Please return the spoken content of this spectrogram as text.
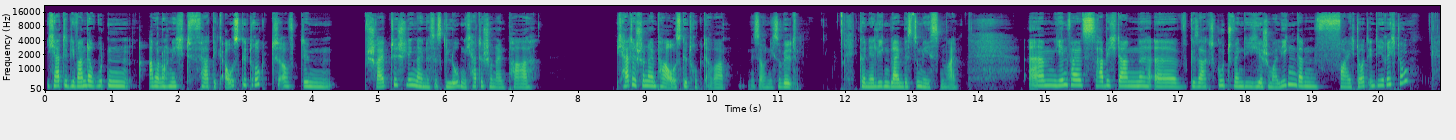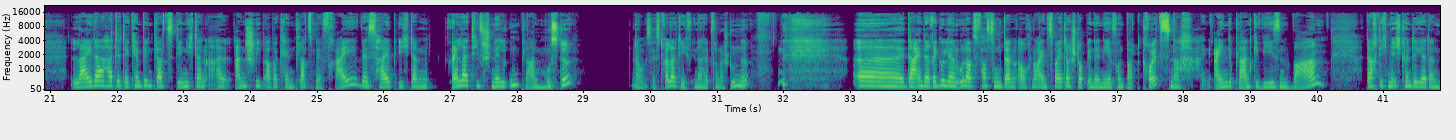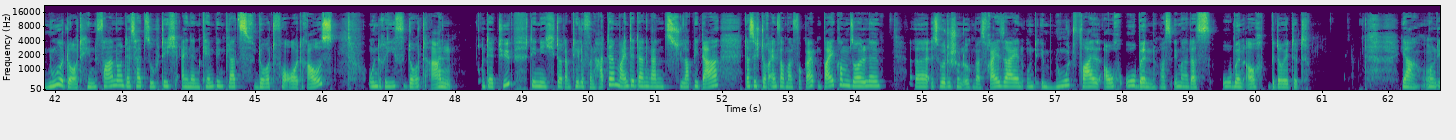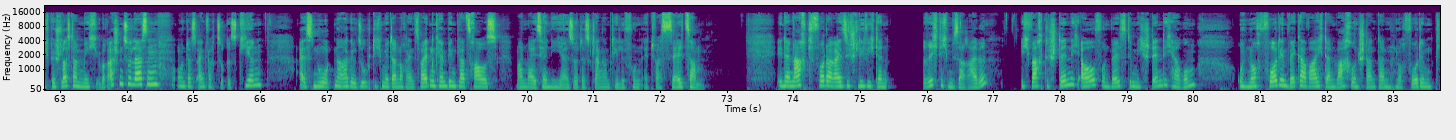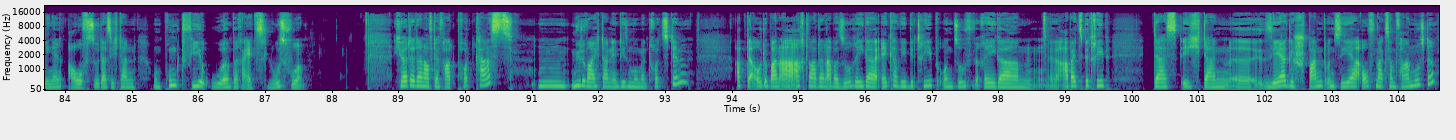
Ich hatte die Wanderrouten aber noch nicht fertig ausgedruckt auf dem Schreibtisch liegen. Nein, das ist gelogen. Ich hatte schon ein paar, ich hatte schon ein paar ausgedruckt, aber ist auch nicht so wild. können ja liegen bleiben bis zum nächsten Mal. Ähm, jedenfalls habe ich dann äh, gesagt, gut, wenn die hier schon mal liegen, dann fahre ich dort in die Richtung. Leider hatte der Campingplatz, den ich dann anschrieb, aber keinen Platz mehr frei, weshalb ich dann relativ schnell umplanen musste. Ja, was heißt relativ? Innerhalb von einer Stunde. äh, da in der regulären Urlaubsfassung dann auch noch ein zweiter Stopp in der Nähe von Bad Kreuznach eingeplant gewesen war, dachte ich mir, ich könnte ja dann nur dorthin fahren und deshalb suchte ich einen Campingplatz dort vor Ort raus und rief dort an. Und der Typ, den ich dort am Telefon hatte, meinte dann ganz lapidar, dass ich doch einfach mal vorbeikommen solle. Äh, es würde schon irgendwas frei sein und im Notfall auch oben, was immer das oben auch bedeutet. Ja, und ich beschloss dann, mich überraschen zu lassen und das einfach zu riskieren. Als Notnagel suchte ich mir dann noch einen zweiten Campingplatz raus. Man weiß ja nie, also das klang am Telefon etwas seltsam. In der Nacht vor der Reise schlief ich dann richtig miserabel. Ich wachte ständig auf und wälzte mich ständig herum und noch vor dem Wecker war ich dann wach und stand dann noch vor dem Klingeln auf, so dass ich dann um Punkt 4 Uhr bereits losfuhr. Ich hörte dann auf der Fahrt Podcasts. Hm, müde war ich dann in diesem Moment trotzdem, Ab der Autobahn A8 war dann aber so reger Lkw-Betrieb und so reger äh, Arbeitsbetrieb, dass ich dann äh, sehr gespannt und sehr aufmerksam fahren musste.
